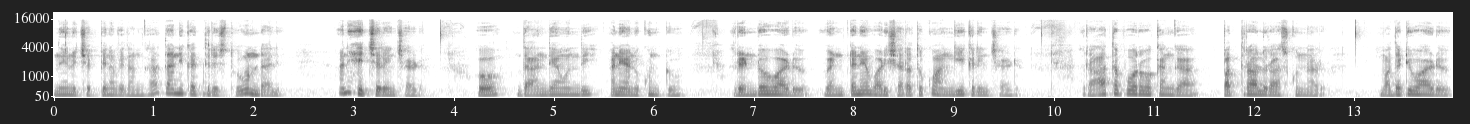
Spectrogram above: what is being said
నేను చెప్పిన విధంగా దాన్ని కత్తిరిస్తూ ఉండాలి అని హెచ్చరించాడు. ఓ దాందేముంది? అని అనుకుంటూ రెండోవాడు వెంటనే వాడి షరతుకు అంగీకరించాడు. రాతపూర్వకంగా పత్రాలు రాసుకున్నారు. మొదటివాడు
